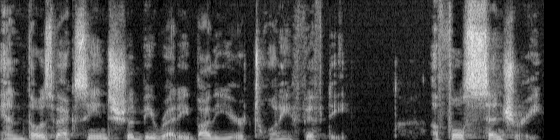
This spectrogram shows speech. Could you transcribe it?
And those vaccines should be ready by the year 2050, a full century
